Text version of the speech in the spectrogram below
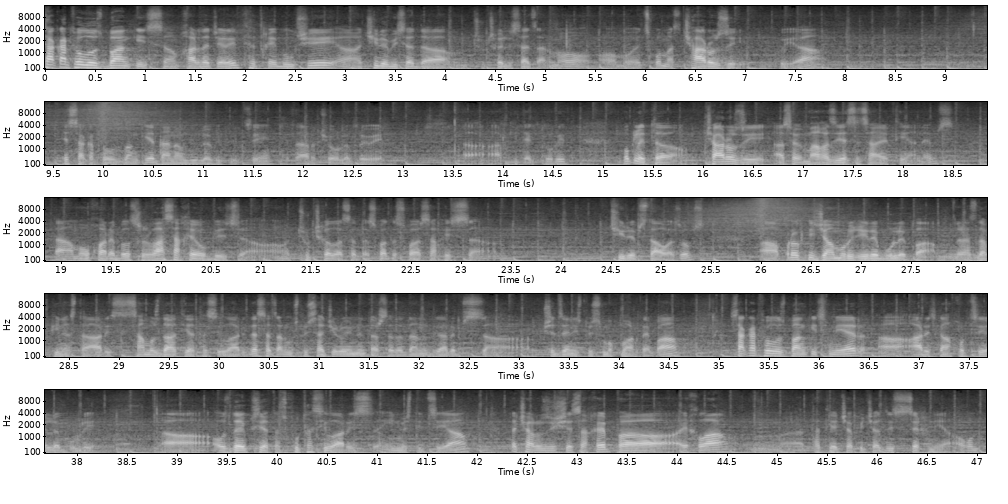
საქართველოს ბანკის მხარდაჭერით ტყიბულში ჩირებისა და ჩურჩხელის საწარმო მოეწყო მას ჩაროზი ქვია. ეს საქართველოს ბანკია დანამდვილებით ვიცი, ეს არჩეულებრივი არქიტექტურით. მოკლედ ჩაროზი ასევე მაღაზიასაც აერთიანებს და მომხარებელს 8 სახეობის ჩურჩხელასა და სხვადასხვა სახის ჩირებს დავაზობს. პროექტის ჯამური ღირებულება, რაც დაფინანსდა არის 70000 ლარი და საწარმოსთვის საჭირო ინვენტარსა და დანადგარებს შეძენისთვის მოხმარდება. საქართველოს ბანკის მიერ არის განხორციელებული 26500 ლარის ინვესტიცია და ჩაროზის შესახებ ეხლა თათია ჩაპიჩაძის სეხნია. ოღონდ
